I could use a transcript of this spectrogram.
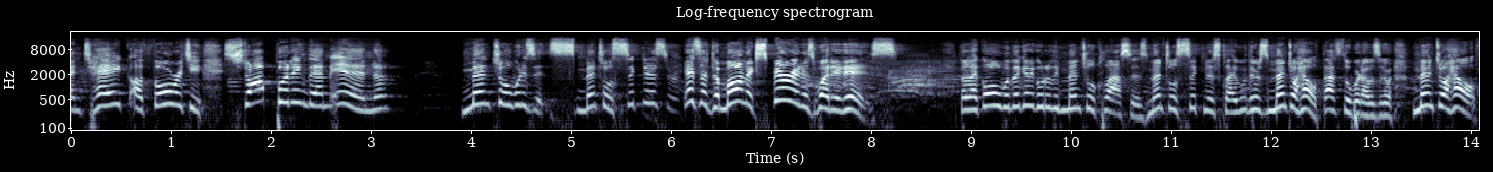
And take authority. Stop putting them in mental, what is it? Mental sickness? It's a demonic spirit, is what it is. They're like, oh, well, they're going to go to the mental classes, mental sickness class. There's mental health. That's the word I was looking for. Mental health.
